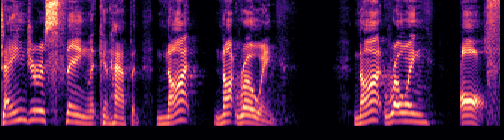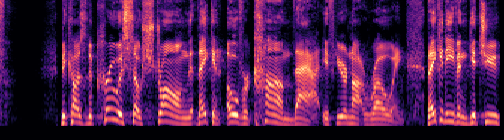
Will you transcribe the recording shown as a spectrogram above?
dangerous thing that can happen, not, not rowing, not rowing off, because the crew is so strong that they can overcome that if you're not rowing. They can even get you,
